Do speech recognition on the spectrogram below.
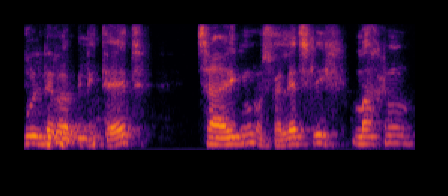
Vulnerabilität zeigen, uns verletzlich machen,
